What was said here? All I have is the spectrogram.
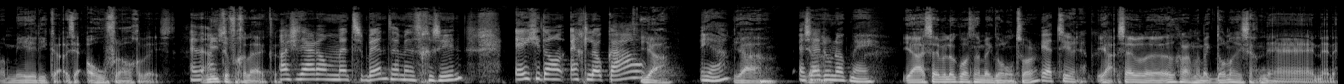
Amerika. Ze zijn overal geweest. En Niet te vergelijken. Als je daar dan met ze bent en met het gezin, eet je dan echt lokaal? Ja, Ja? ja. En zij doen ook mee? Ja, zij willen ook wel eens naar McDonald's hoor. Ja, tuurlijk. Ja, zij willen heel graag naar McDonald's. Ik zeg nee, nee, nee.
